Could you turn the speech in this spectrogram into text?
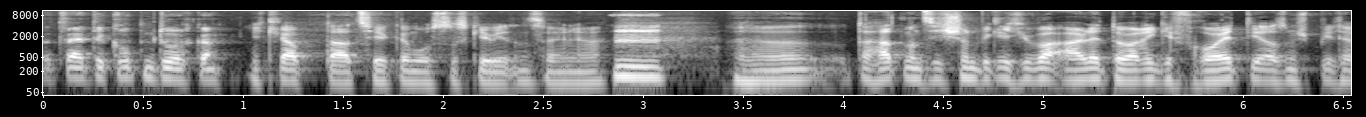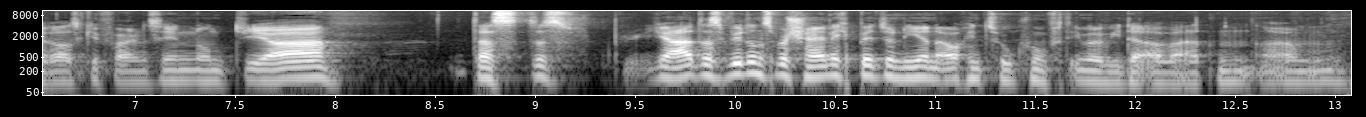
Der zweite Gruppendurchgang. Ich glaube, da circa muss das gewesen sein, ja. Mhm. Äh, da hat man sich schon wirklich über alle Tore gefreut, die aus dem Spiel herausgefallen sind. Und ja, das, das, ja, das wird uns wahrscheinlich bei Turnieren auch in Zukunft immer wieder erwarten. Ähm,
